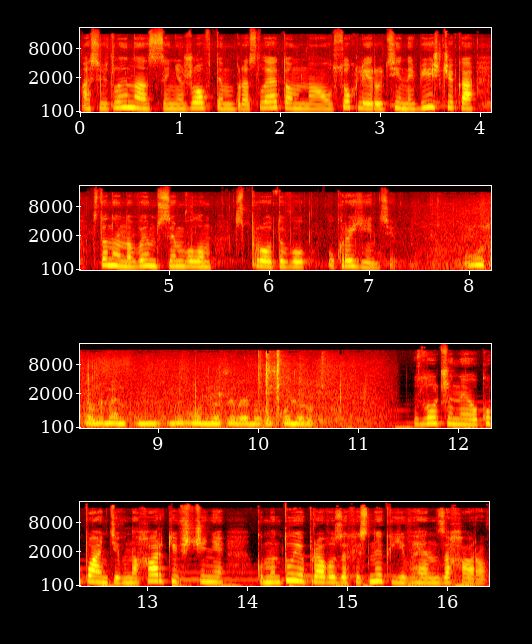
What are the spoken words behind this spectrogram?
А світлина з синьо-жовтим браслетом на усохлій руці небіжчика стане новим символом спротиву українців. Полоска лимонно-зеленого кольору. Злочини окупантів на Харківщині коментує правозахисник Євген Захаров.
